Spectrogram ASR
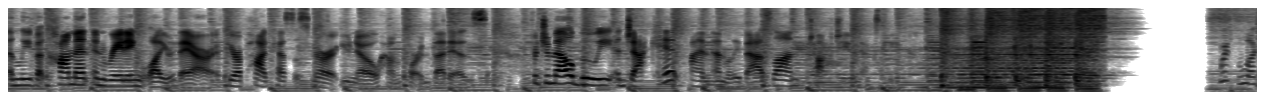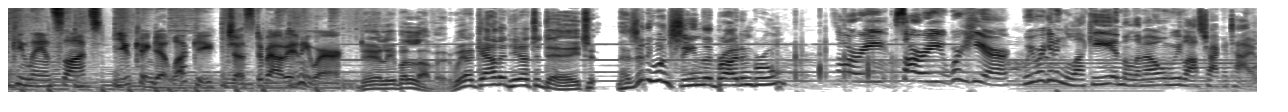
and leave a comment and rating while you're there. If you're a podcast listener, you know how important that is. For Jamelle Bouie and Jack Hitt, I'm Emily Bazelon. Talk to you next week. With Lucky Land slots, you can get lucky just about anywhere. Dearly beloved, we are gathered here today to. Has anyone seen the bride and groom? Sorry, sorry, we're here. We were getting lucky in the limo and we lost track of time.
